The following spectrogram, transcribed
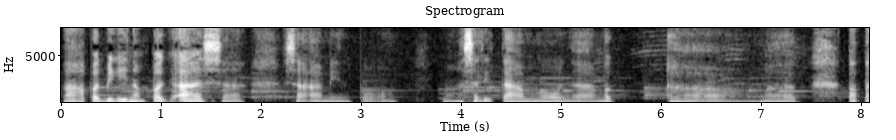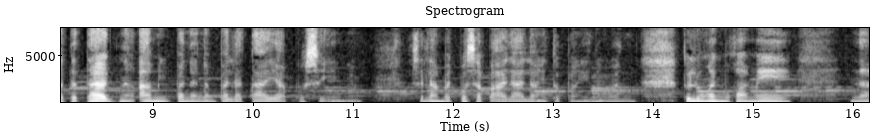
makakapagbigay ng pag-asa sa amin po. Mga salita mo na mag uh, magpapatatag ng aming pananampalataya po sa inyo. Salamat po sa paalalang ito, Panginoon. Tulungan mo kami na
